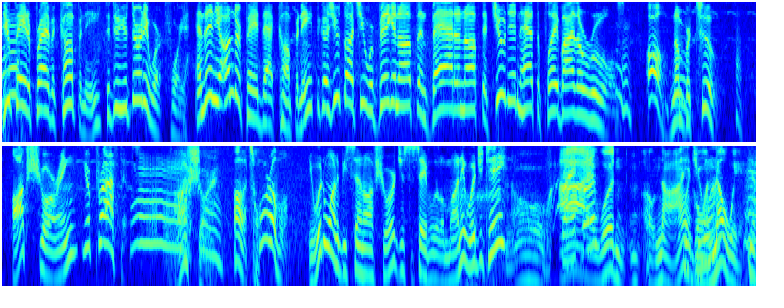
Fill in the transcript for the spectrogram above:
You paid a private company to do your dirty work for you, and then you underpaid that company because you thought you were big enough and bad enough that you didn't have to play by the rules. Oh, number two, offshoring your profits. Offshore? Oh, it's horrible. You wouldn't want to be sent offshore just to save a little money, would you, T? No, I wouldn't. Oh, no, I ain't Would you going nowhere. No,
